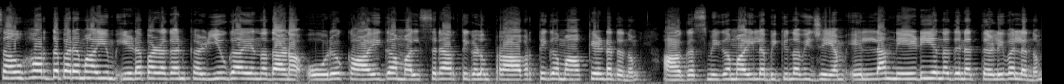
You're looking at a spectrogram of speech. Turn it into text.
സൗഹാർദ്ദപരമായും ഇടപഴകാൻ കഴിയുക എന്നതാണ് ഓരോ കായിക മത്സരാർത്ഥികളും പ്രാവർത്തികമാക്കേണ്ടതെന്നും ആകസ്മികമായി ലഭിക്കുന്ന വിജയം എല്ലാം നേടിയെന്നതിന് തെളിവല്ലെന്നും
